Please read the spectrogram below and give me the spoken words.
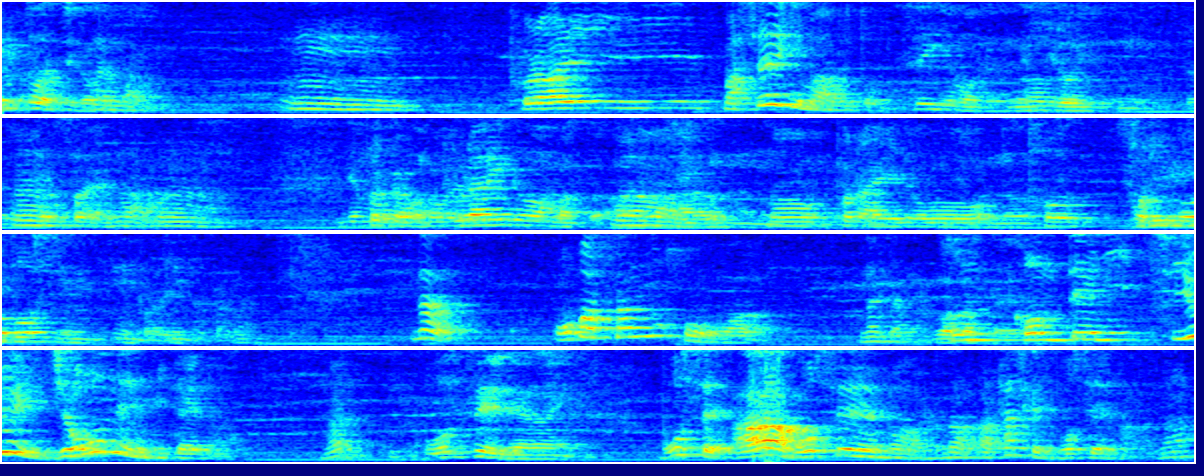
義とは違う。うんプライまあ正義もあると。思う正義もあるようん。ねヒロイズムみたいなうんそうやな。うん。でだからもプライドはまたまあ自分のプライドを取り戻すうんうんというのかなだからおばさんの方はなんかね根根底に強い情念みたいな。な？母性じゃないの。母性。ああ母性もあるな。あ確かに母性もあるな、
